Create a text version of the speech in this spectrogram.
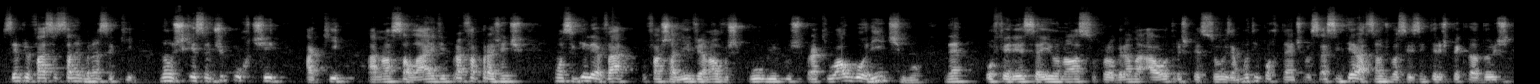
Sempre faço essa lembrança aqui. Não esqueçam de curtir aqui a nossa live para a gente conseguir levar o Faixa Livre a novos públicos, para que o algoritmo né, ofereça aí o nosso programa a outras pessoas. É muito importante você, essa interação de vocês, telespectadores,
